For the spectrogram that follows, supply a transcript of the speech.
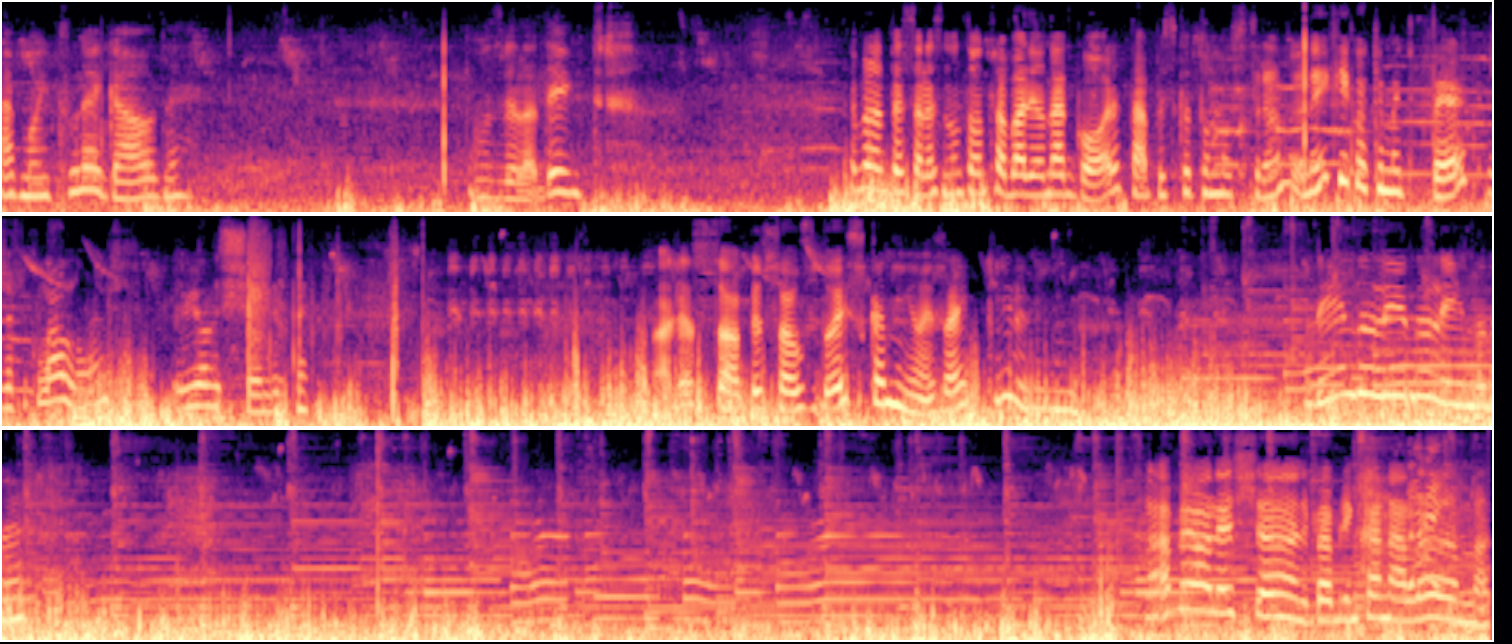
É muito legal, né? Vamos ver lá dentro. Lembrando, pessoal, eles não estão trabalhando agora, tá? Por isso que eu tô mostrando. Eu nem fico aqui muito perto, já fico lá longe. Eu e o Alexandre, né? Olha só, pessoal, os dois caminhões. Ai, que lindo. Lindo, lindo, lindo, né? Lá vem o Alexandre pra brincar na lama.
